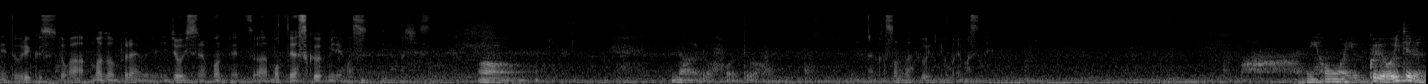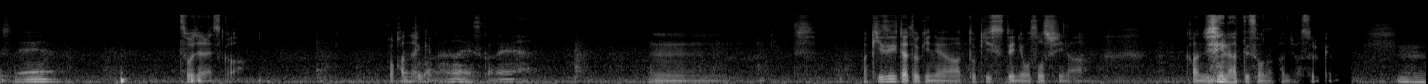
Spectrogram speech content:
ネットフリックスとか Amazon プライムに上質なコンテンツはもっと安く見れますっていう話ですああ。なるほど。うんなんかそんな風に思いますね日本はゆっくり置いてるんですね。そうじゃないですか。わかんないけど。ないですかね。うーん、まあ、気づいた時には時すでに遅しいな感じになってそうな感じはするけど。うん。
